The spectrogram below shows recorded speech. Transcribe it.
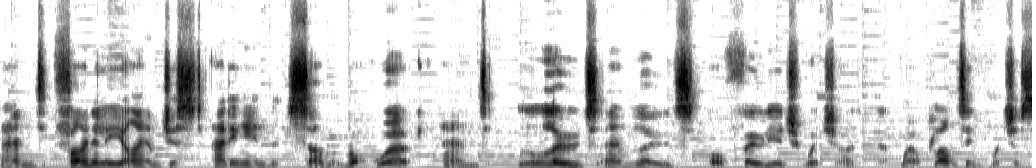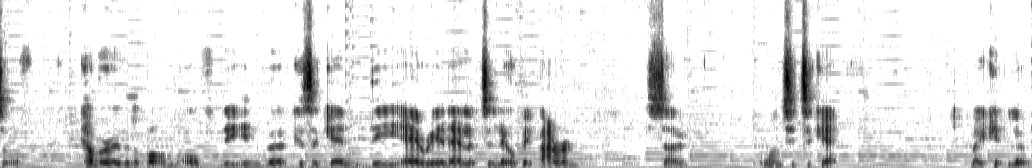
And finally, I am just adding in some rock work and loads and loads of foliage, which I, well, planting, which I sort of cover over the bottom of the invert because again, the area there looked a little bit barren. So I wanted to get make it look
